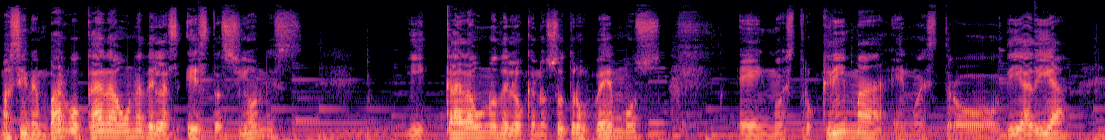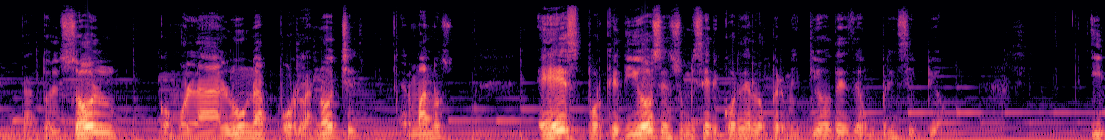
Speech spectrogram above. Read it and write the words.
Mas sin embargo, cada una de las estaciones y cada uno de lo que nosotros vemos en nuestro clima, en nuestro día a día, tanto el sol como la luna por la noche, hermanos, es porque Dios en su misericordia lo permitió desde un principio y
